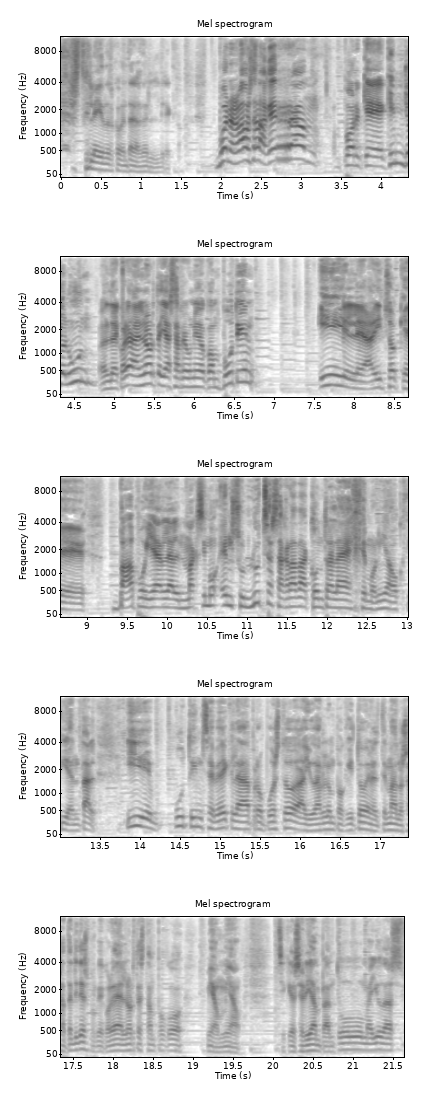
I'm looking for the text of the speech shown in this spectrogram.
Estoy leyendo los comentarios del directo. Bueno, nos vamos a la guerra porque Kim Jong-un, el de Corea del Norte, ya se ha reunido con Putin y le ha dicho que va a apoyarle al máximo en su lucha sagrada contra la hegemonía occidental. Y Putin se ve que le ha propuesto ayudarle un poquito en el tema de los satélites, porque Corea del Norte está un poco miau miau. Así que sería en plan, tú me ayudas,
